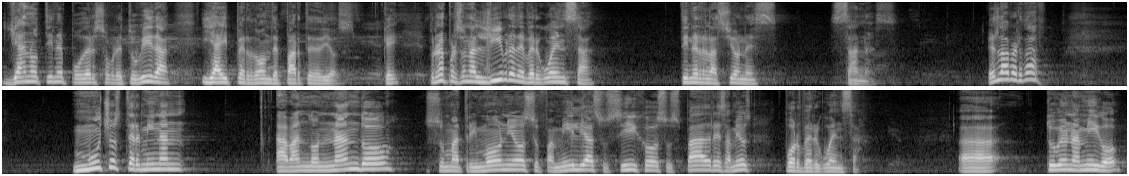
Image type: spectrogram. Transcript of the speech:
ya no tiene poder sobre tu vida y hay perdón de parte de Dios. Pero una persona libre de vergüenza tiene relaciones sanas. Es la verdad. Muchos terminan abandonando su matrimonio, su familia, sus hijos, sus padres, amigos, por vergüenza. Ah, tuve un amigo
